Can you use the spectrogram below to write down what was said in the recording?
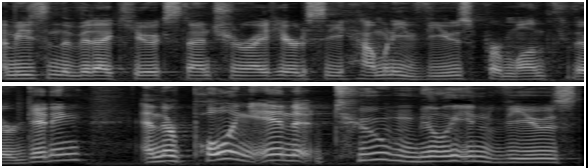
I'm using the vidIQ extension right here to see how many views per month they're getting, and they're pulling in 2 million views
